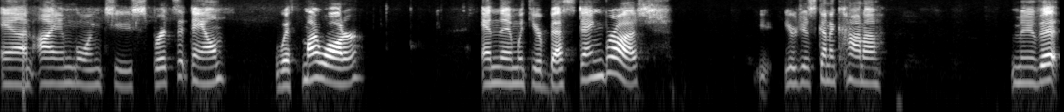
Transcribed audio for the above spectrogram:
and I am going to spritz it down with my water. And then with your best dang brush, you're just going to kind of move it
